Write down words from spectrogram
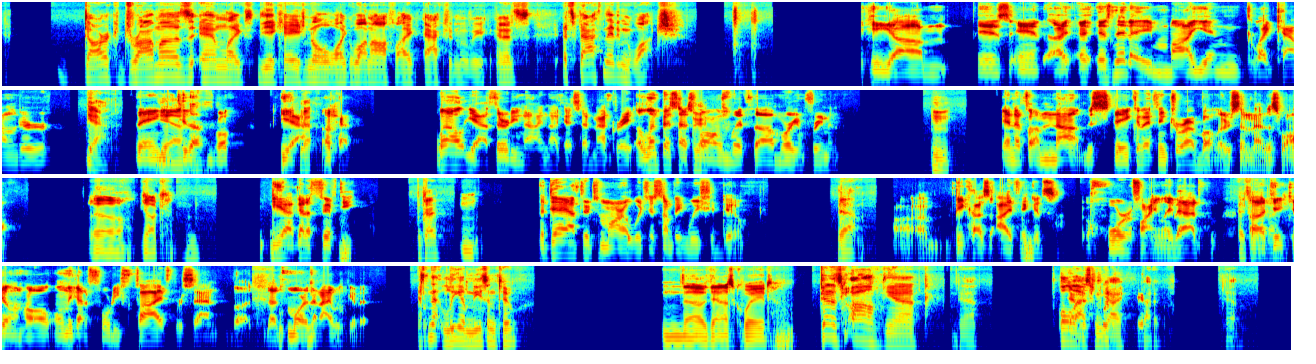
dark dramas and like the occasional like one off like action movie, and it's it's fascinating to watch. He um is in. I I- isn't it a Mayan like calendar Yeah, thing? Yeah. 2012. Yeah, Yeah. Okay. Well, yeah, 39. Like I said, not great. Olympus has Okay. fallen with uh, Morgan Freeman. Hmm. And if I'm not mistaken, I think Gerard Butler's in that as well. Oh, yuck. Yeah, I got a 50. Okay. Hmm. The day after tomorrow, which is something we should do. Yeah. Um, because I think it's horrifyingly bad. It's Uh, really bad. Jake Gyllenhaal only got a 45%, but that's more than I would give it. Isn't that Liam Neeson too? No, Dennis Quaid. Dennis. Oh yeah, yeah. Old Dennis action guy. yeah. Got it. Yeah.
